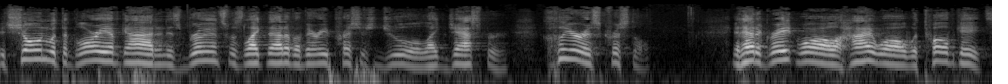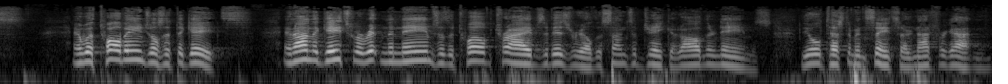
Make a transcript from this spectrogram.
It shone with the glory of God, and its brilliance was like that of a very precious jewel, like jasper, clear as crystal. It had a great wall, a high wall with twelve gates, and with twelve angels at the gates. And on the gates were written the names of the twelve tribes of Israel, the sons of Jacob, all their names. The Old Testament saints are not forgotten.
